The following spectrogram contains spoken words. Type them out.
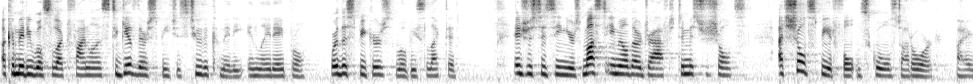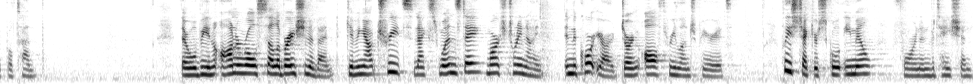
A committee will select finalists to give their speeches to the committee in late April, where the speakers will be selected. Interested seniors must email their draft to Mr. Schultz at schultzb at fultonschools.org by April 10th. There will be an honor roll celebration event giving out treats next Wednesday, March 29th, in the courtyard during all three lunch periods. Please check your school email for an invitation.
